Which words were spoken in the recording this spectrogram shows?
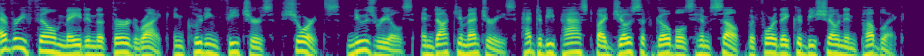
Every film made in the Third Reich including features, shorts, newsreels, and documentaries had to be passed by Joseph Goebbels himself before they could be shown in public.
